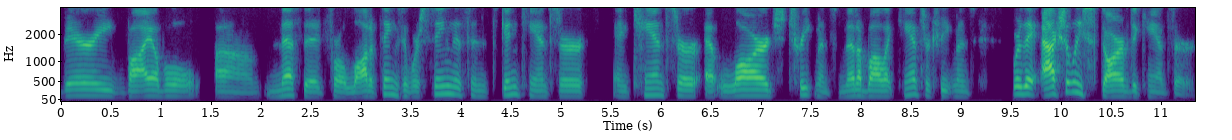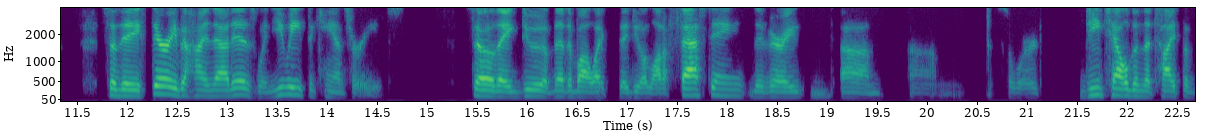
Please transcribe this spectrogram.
very viable um, method for a lot of things. And we're seeing this in skin cancer and cancer at large treatments, metabolic cancer treatments, where they actually starve the cancer. So the theory behind that is when you eat, the cancer eats. So they do a metabolic, they do a lot of fasting. They're very, um, um, what's the word? Detailed in the type of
